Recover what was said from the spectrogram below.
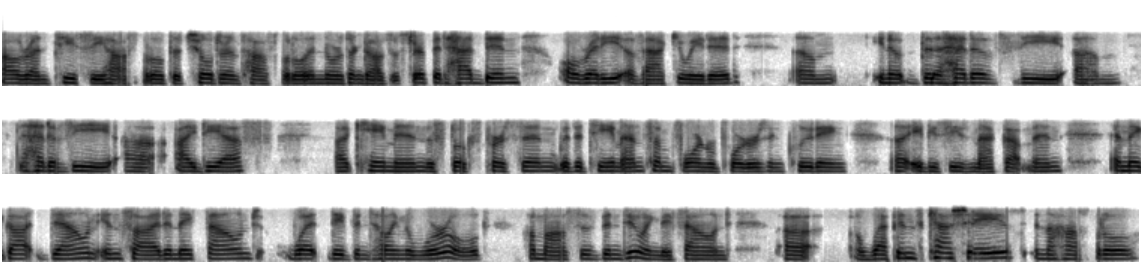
Al Rantisi Hospital, the Children's Hospital in northern Gaza Strip. It had been already evacuated. Um, you know, the head of the um, the head of the uh, IDF uh, came in, the spokesperson with the team, and some foreign reporters, including uh, ABC's Matt Gutman, and they got down inside and they found what they've been telling the world Hamas has been doing. They found uh, weapons caches in the hospital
